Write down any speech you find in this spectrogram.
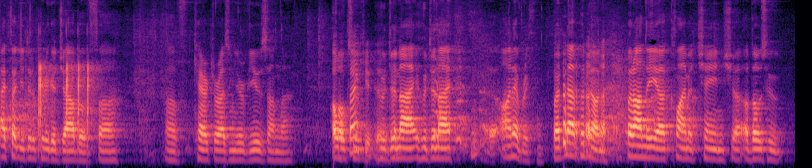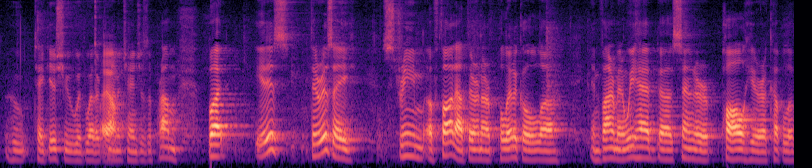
I thought you did a pretty good job of, uh, of characterizing your views on the Oh, well, folks who- you, Who deny, who deny, uh, on everything, but not, but no, no, but on the uh, climate change, uh, of those who, who take issue with whether Yeah. climate change is a problem. But it is, there is a stream of thought out there in our political uh, environment. We had uh, Senator Paul here a couple of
